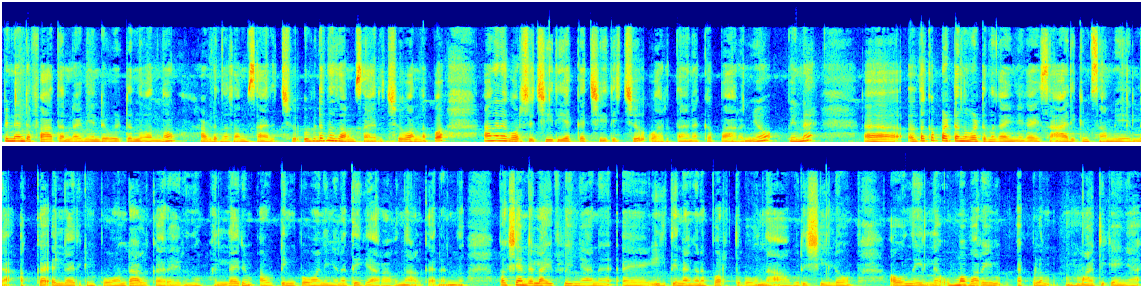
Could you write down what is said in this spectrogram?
പിന്നെ എന്റെ ഫാദറിന്റെ അനിയന്റെ വീട്ടിൽ നിന്ന് വന്നു. അവിടുന്ന് സംസാരിച്ചു. ഇവിടുന്ന് സംസാരിച്ചു. വന്നപ്പോൾ അങ്ങനെ കുറച്ച് ചിരിയൊക്കെ ചിരിച്ചു വർത്താനൊക്കെ പറഞ്ഞു. പിന്നെ അതൊക്കെ പെട്ടെന്ന് പെട്ടെന്ന് കഴിഞ്ഞ കൈസ് ആർക്കും സമയമില്ല. ഒക്കെ എല്ലാവർക്കും പോകേണ്ട ആൾക്കാരായിരുന്നു. എല്ലാവരും ഔട്ടിങ് പോകാൻ ഇങ്ങനെ തയ്യാറാവുന്ന ആൾക്കാരായിരുന്നു. പക്ഷേ എന്റെ ലൈഫിൽ ഞാൻ ഈത്തിന് അങ്ങനെ പുറത്ത് പോകുന്ന ആ ഒരു ശീലവും ഒന്നുമില്ല ഉമ്മ പറയും എപ്പോഴും മാറ്റിക്കഴിഞ്ഞാൽ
